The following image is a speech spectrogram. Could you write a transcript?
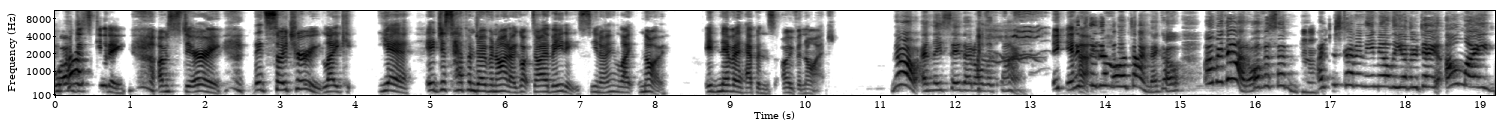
No, i'm just kidding. I'm staring. It's so true. Like yeah it just happened overnight. I got diabetes you know? Like no it never happens overnight. No and they say that all the time yeah. They say that all the time. They go, "Oh my god!" All of a sudden, mm-hmm. I just got an email the other day. Oh my,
